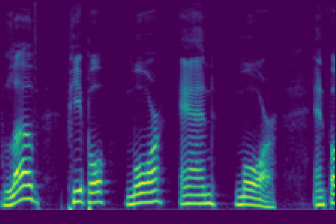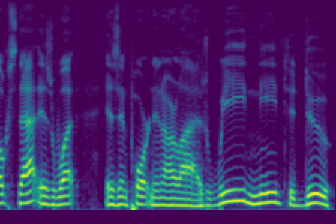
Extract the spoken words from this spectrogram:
Love people more and more. And folks, that is what is important in our lives. We need to do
